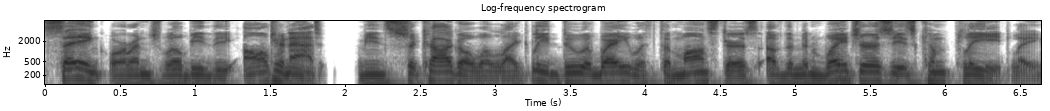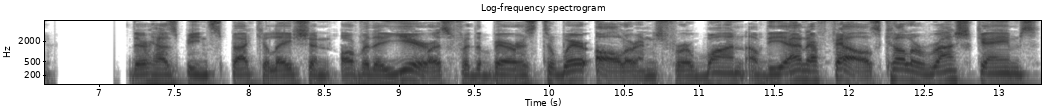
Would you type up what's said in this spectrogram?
saying orange will be the alternate, means Chicago will likely do away with the Monsters of the Midway jerseys completely. There has been speculation over the years for the Bears to wear all orange for one of the NFL's Color Rush games,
